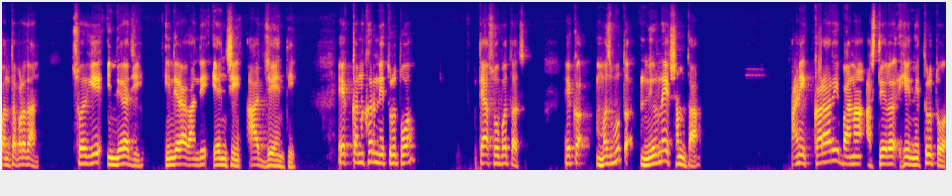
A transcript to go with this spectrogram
पंतप्रधान स्वर्गीय इंदिराजी इंदिरा गांधी यांची आज जयंती. एक कणखर नेतृत्व त्यासोबतच एक मजबूत निर्णय क्षमता आणि करारी बाणा असलेलं हे नेतृत्व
